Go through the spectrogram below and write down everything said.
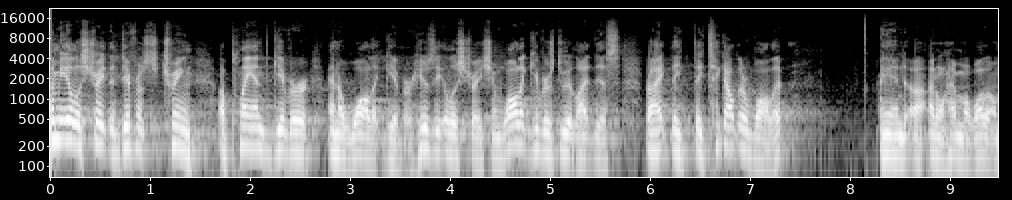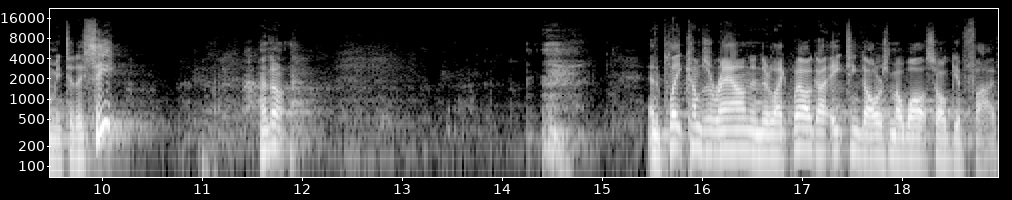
Let me illustrate the difference between a planned giver and a wallet giver. Here's the illustration. Wallet givers do it like this, right? They, they take out their wallet, and uh, I don't have my wallet on me today. See? I don't. And the plate comes around, and they're like, well, I got $18 in my wallet, so I'll give five.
